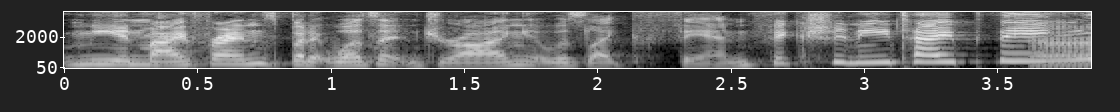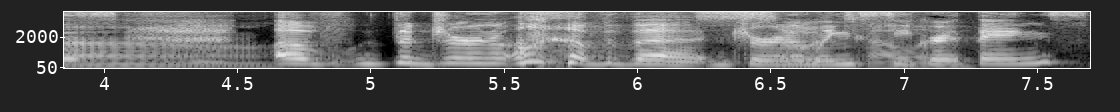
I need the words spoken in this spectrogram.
me and my friends, but it wasn't drawing, it was like fan fictiony type things. oh. of the journal of the So journaling telling. secret things.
